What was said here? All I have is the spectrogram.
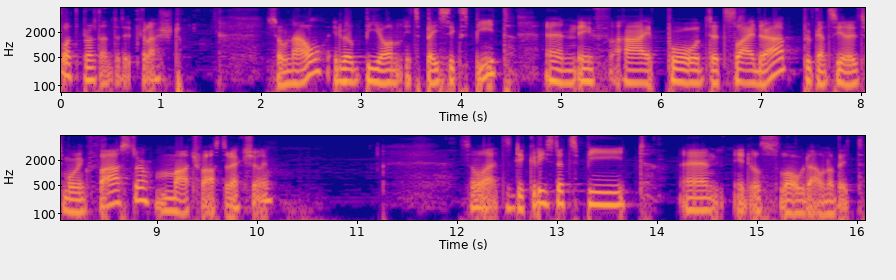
let's pretend that it crashed. So now it will be on its basic speed. And if I put that slider up, you can see that it's moving faster, much faster actually. So let's decrease that speed and it will slow down a bit.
